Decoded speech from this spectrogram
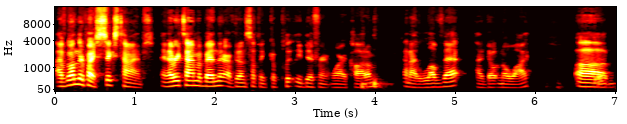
I've gone there probably six times, and every time I've been there, I've done something completely different where I caught them, and I love that. I don't know why, um,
